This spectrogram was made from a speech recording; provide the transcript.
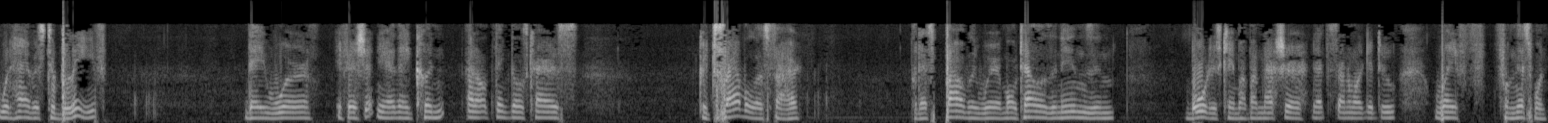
would have us to believe. They were efficient. Yeah, they couldn't. I don't think those cars could travel as far. But that's probably where motels and inns and borders came up. I'm not sure. That's I don't want to get too away f- from this one.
